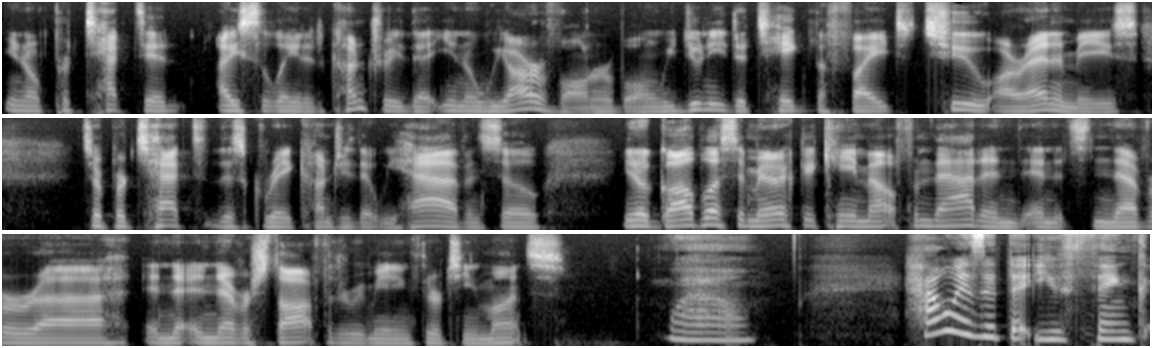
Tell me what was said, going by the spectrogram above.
you know, protected, isolated country that, you know, we are vulnerable and we do need to take the fight to our enemies to protect this great country that we have. And so, you know, God bless America came out from that, and and it's never uh, and, never stopped for the remaining 13 months. Wow. How is it that you think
